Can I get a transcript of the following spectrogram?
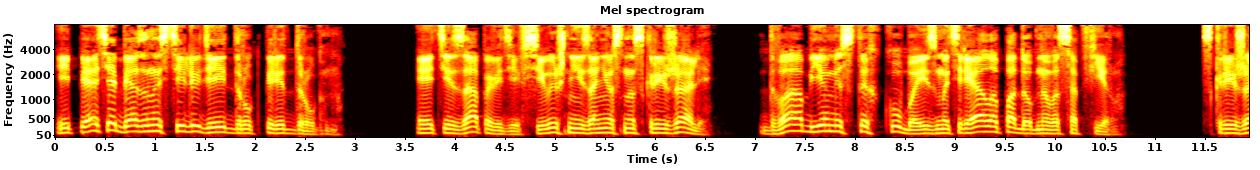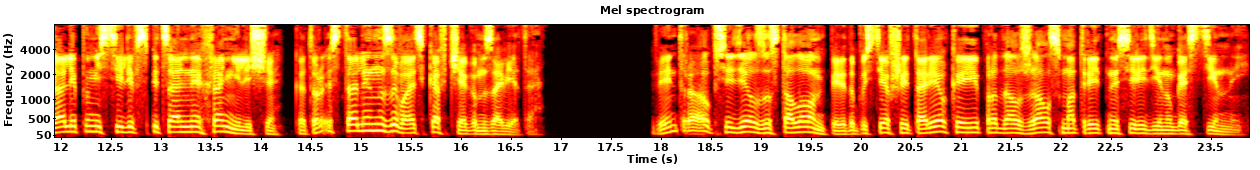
и пять обязанностей людей друг перед другом. Эти заповеди Всевышний занес на скрижали, два объемистых куба из материала, подобного сапфиру. Скрижали поместили в специальное хранилище, которое стали называть Ковчегом Завета. Вейнтрауб сидел за столом перед опустевшей тарелкой и продолжал смотреть на середину гостиной.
